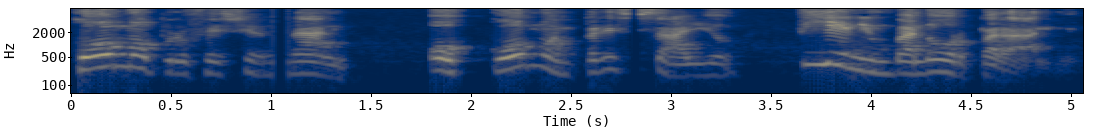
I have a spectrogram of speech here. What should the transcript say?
como profesional o como empresario, tiene un valor para alguien.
